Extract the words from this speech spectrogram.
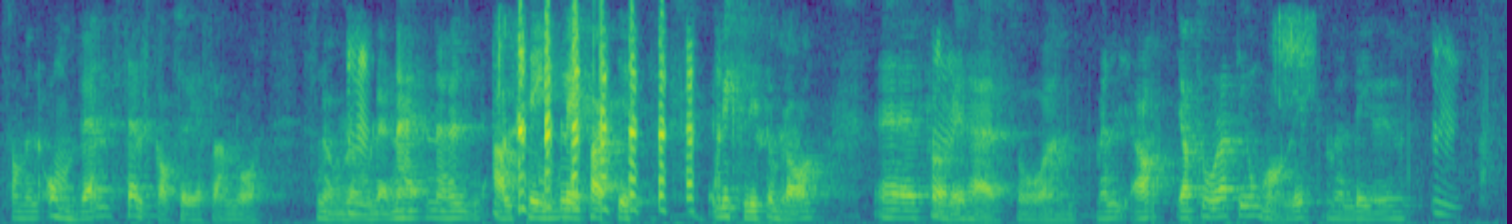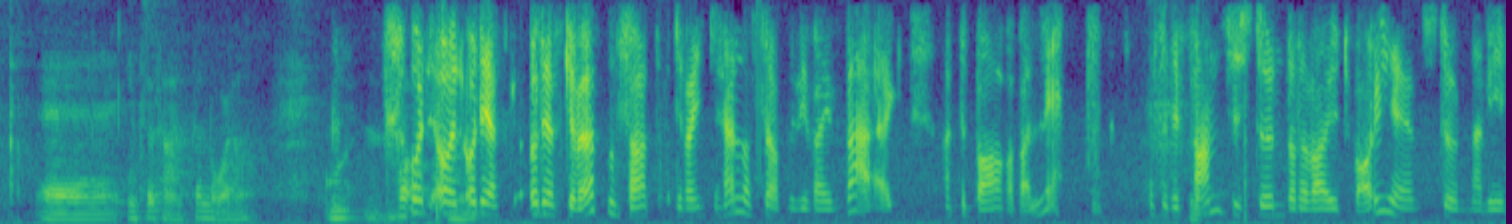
som en omvänd sällskapsresa då. Snowroller, när, när allting blev faktiskt lyckligt och bra eh, er här. Så, eh, men ja, jag tror att det är ovanligt men det är ju Mm. eh, intressant ändå. Ja. Mm. Och, och, och, det, och det ska vi öppna för att det var inte heller så att när vi var iväg att det bara var lätt. Alltså det fanns ju stunder, det var ju, det var ju en stund när vi,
